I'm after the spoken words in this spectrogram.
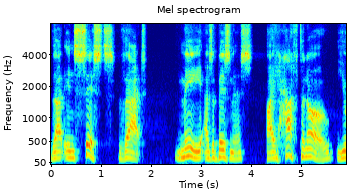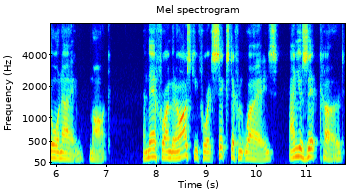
that insists that me as a business, I have to know your name, Mark. And therefore, I'm going to ask you for it six different ways and your zip code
